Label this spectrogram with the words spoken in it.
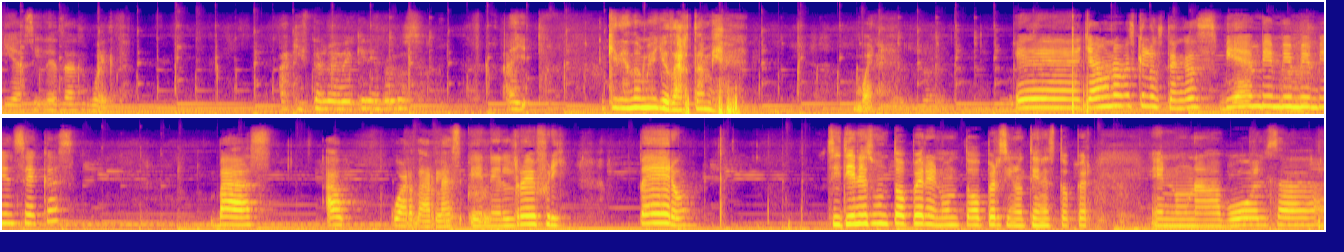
y así les das vuelta. Aquí está el bebé queriéndolos. queriéndome ayudar también. Bueno. Eh, ya una vez que los tengas bien, bien, bien, bien, bien secas, vas a guardarlas en el refri. Pero si tienes un topper en un topper, si no tienes topper en una bolsa.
